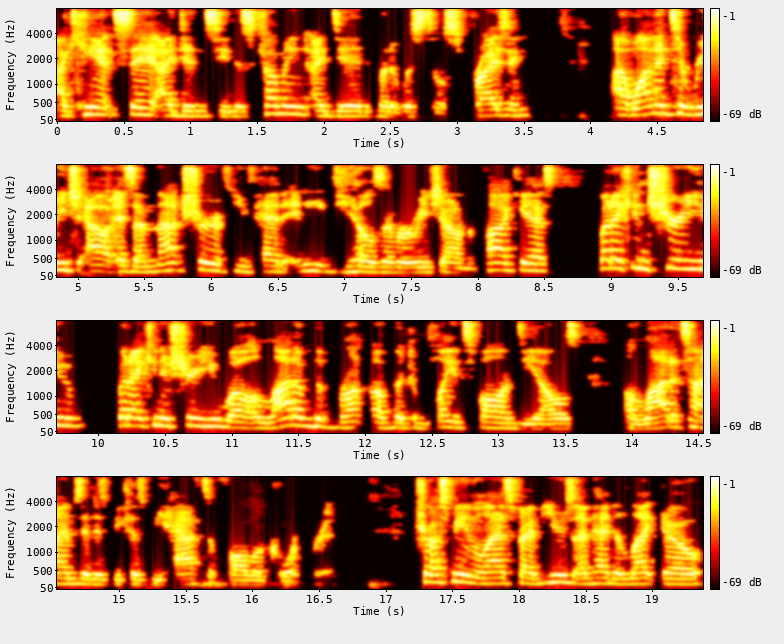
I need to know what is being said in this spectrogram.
I can't say I didn't see this coming. I did, but it was still surprising. I wanted to reach out as I'm not sure if you've had any DLs ever reach out on the podcast, but I can assure you, but I can assure you, well, a lot of the brunt of the complaints fall on DLs. A lot of times it is because we have to follow corporate. Trust me, in the last five years, I've had to let go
